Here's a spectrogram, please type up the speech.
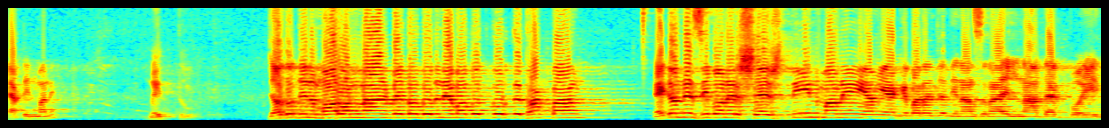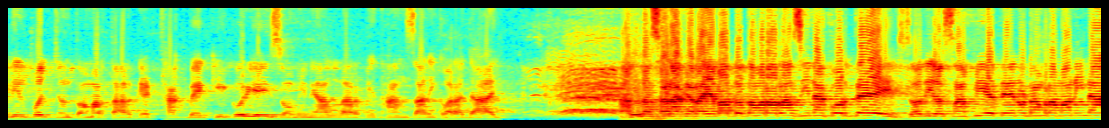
ইয়াকিন মানে মৃত্যু। যতদিন মরণ না আসবে, ততদিন ইবাদত করতে থাকবা। এই জন্য জীবনের শেষ দিন মানে আমি একেবারে আজরাইল না দেখব, এই দিন পর্যন্ত আমার টার্গেট থাকবে কি করি? এই জমিনে আল্লাহর বিধান জারি করা যায়। আল্লাহ ছাড়া কারা এবাদত আমরা রাজি না করতে? যদিও চাপিয়ে দেন, ওটা আমরা মানি না।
